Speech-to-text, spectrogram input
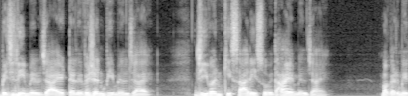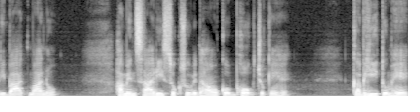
बिजली मिल जाए टेलीविज़न भी मिल जाए जीवन की सारी सुविधाएँ मिल जाएँ, मगर मेरी बात मानो हम इन सारी सुख सुविधाओं को भोग चुके हैं। कभी तुम्हें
